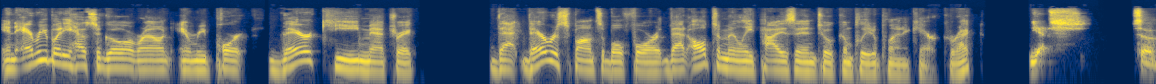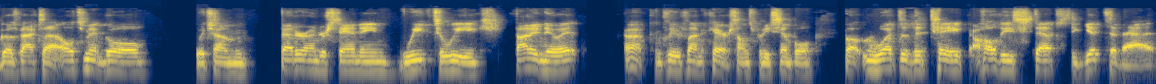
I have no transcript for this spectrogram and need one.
and everybody has to go around and report their key metric that they're responsible for that ultimately ties into a completed plan of care, correct? Yes. So it goes back to that ultimate goal which I'm better understanding week to week. Thought I knew it. Ah, completed plan of care sounds pretty simple, but what does it take? All these steps to get to that.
